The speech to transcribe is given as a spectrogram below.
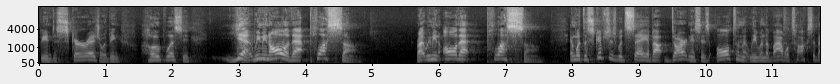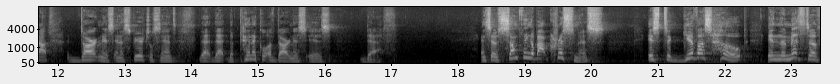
being discouraged? Are we being hopeless? Yeah, we mean all of that plus some. Right? We mean all that plus some. And what the scriptures would say about darkness is ultimately, when the Bible talks about darkness in a spiritual sense, that, that the pinnacle of darkness is death. And so, something about Christmas is to give us hope in the midst of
